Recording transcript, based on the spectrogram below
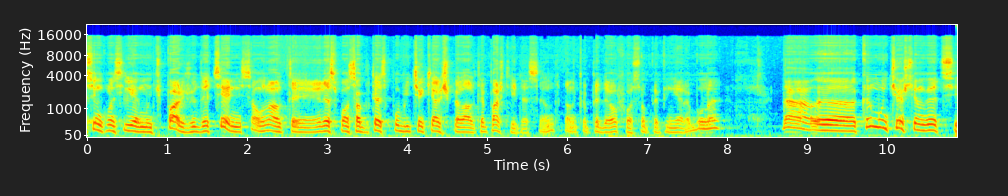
sunt consilieri municipali, județeni sau în alte responsabilități publice, chiar și pe la alte partide sunt, pentru că PD a fost o pepinieră bună. Da, ă, când muncești înveți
